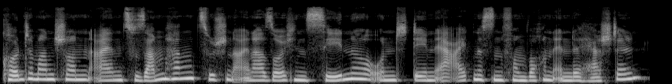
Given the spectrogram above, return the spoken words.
Konnte man schon einen Zusammenhang zwischen einer solchen Szene und den Ereignissen vom Wochenende herstellen?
